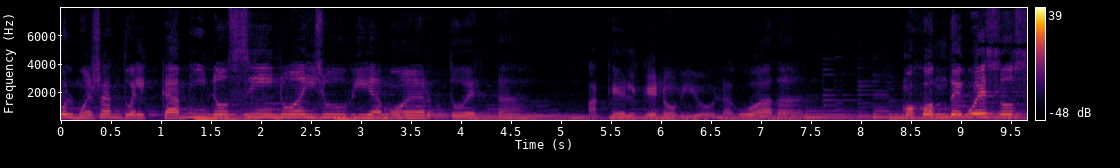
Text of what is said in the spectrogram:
Colmo errando el camino, si no hay lluvia, muerto está aquel que no vio la guada. Mojón de huesos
